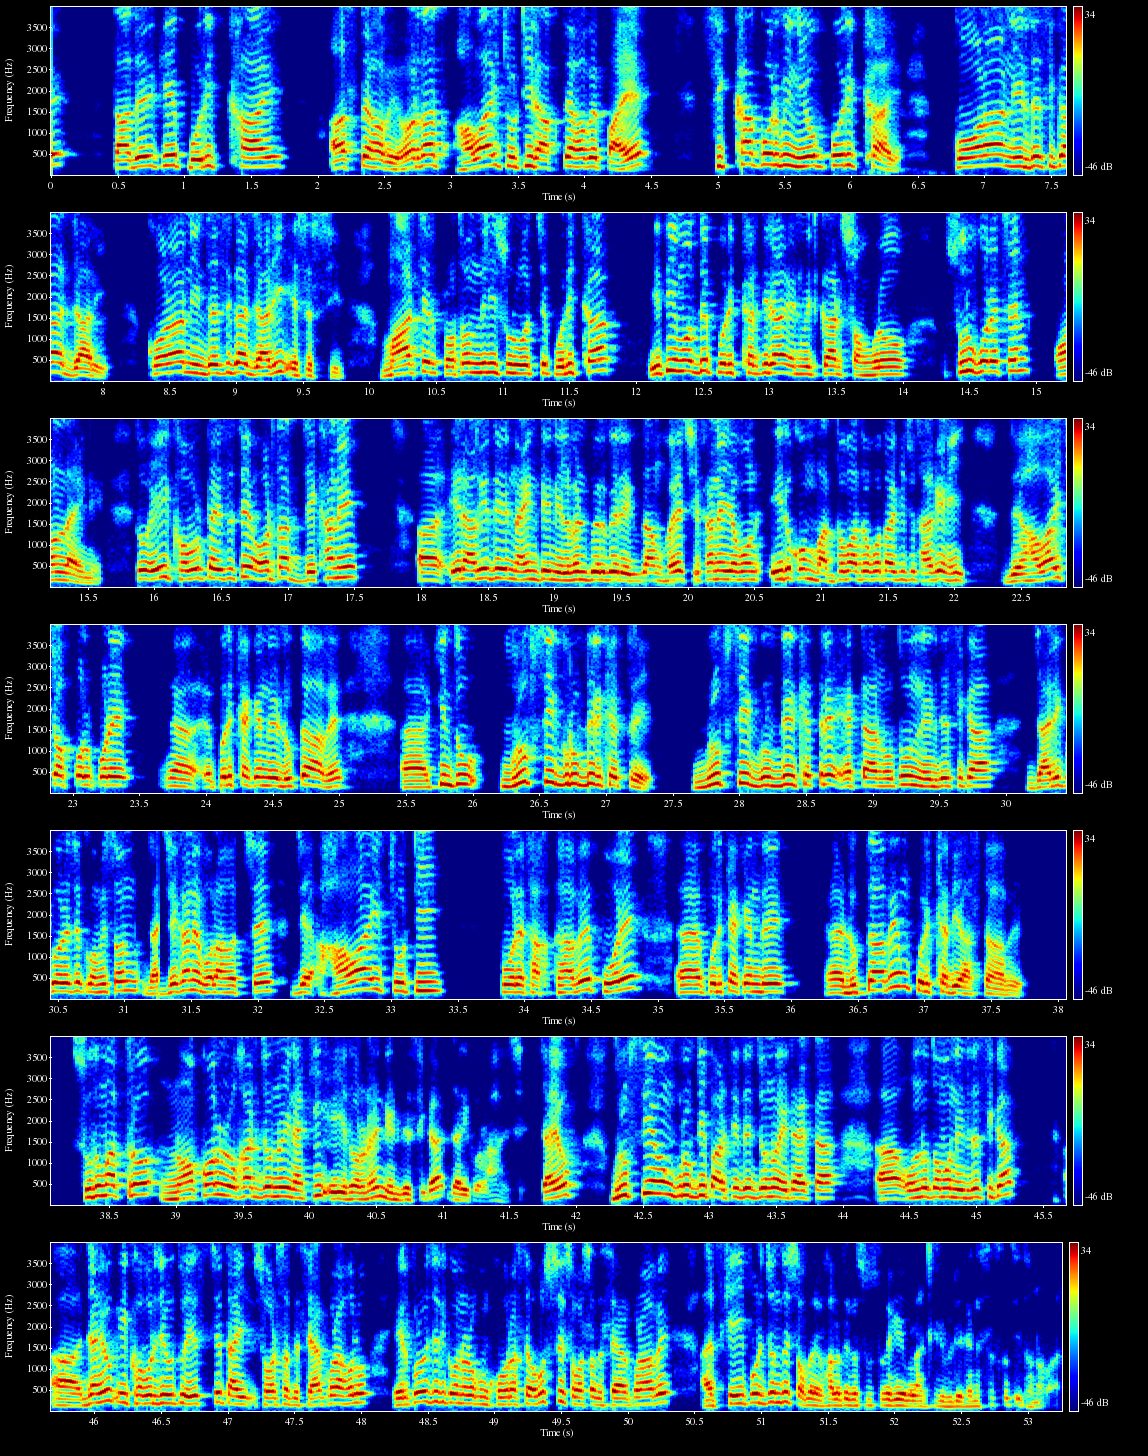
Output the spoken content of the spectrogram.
তাদেরকে পরীক্ষায় আসতে হবে। অর্থাৎ হাওয়াই চটি রাখতে হবে পায়ে। শিক্ষাকর্মী নিয়োগ পরীক্ষায় কড়া নির্দেশিকা জারি। কড়া নির্দেশিকা জারি এসএসসি মার্চের প্রথম দিনই শুরু হচ্ছে পরীক্ষা। ইতিমধ্যে পরীক্ষার্থীরা এডমিট কার্ড সংগ্রহ শুরু করেছেন অনলাইনে তো এই খবরটা এসেছে, অর্থাৎ যেখানে এর আগে যে নাইন টেন ইলেভেন টুয়েলভের এক্সাম হয়েছে, সেখানে যেমন এইরকম বাধ্যবাধকতা কিছু থাকেনি যে হাওয়াই চপ্পল পরে পরীক্ষা কেন্দ্রে ঢুকতে হবে। কিন্তু গ্রুপ সি গ্রুপ ডির ক্ষেত্রে গ্রুপ সি গ্রুপ ডির ক্ষেত্রে একটা নতুন নির্দেশিকা জারি করেছে কমিশন যেখানে বলা হচ্ছে যে হাওয়াই চটি পরে থাকতে হবে, পরে পরীক্ষা কেন্দ্রে ঢুকতে হবে এবং পরীক্ষা দিয়ে আসতে হবে। শুধুমাত্র নকল রোখার জন্যই নাকি এই ধরনের নির্দেশিকা জারি করা হয়েছে। যাই হোক গ্রুপ সি এবং গ্রুপ ডি প্রার্থীদের জন্য এটা একটা অন্যতম নির্দেশিকা। যাই হোক, এই খবর যেহেতু এসছে, তাই সবার সাথে শেয়ার করা হলো। এরপরেও যদি কোনো রকম খবর আসে, অবশ্যই সবার সাথে শেয়ার করা হবে। আজকে এই পর্যন্ত সকলে ভালো থেকে সুস্থ থেকে আজকের ভিডিও এখানে শেষ করছি। ধন্যবাদ।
